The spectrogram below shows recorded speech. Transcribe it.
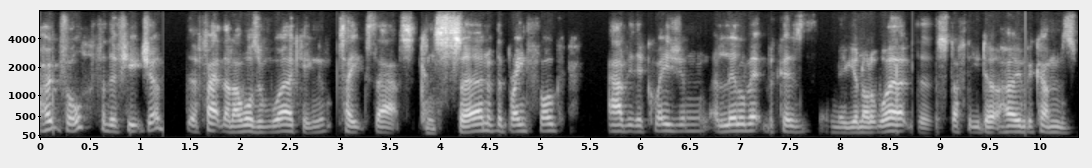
hopeful for the future. The fact that I wasn't working takes that concern of the brain fog out of the equation a little bit because you're not at work. The stuff that you do at home becomes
